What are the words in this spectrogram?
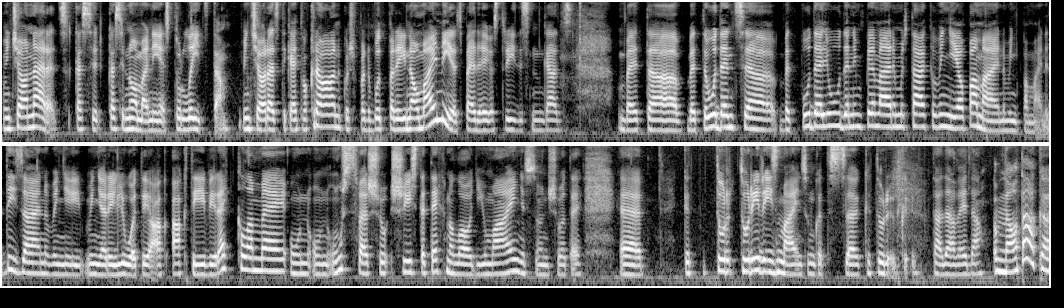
viņš jau neredz, kas ir, kas ir nomainījies tur līdz tam. Viņš jau redz tikai to krānu, kurš varbūt arī nav mainījies pēdējos 30 gadus. Bet, bet, ūdens, bet pudeļu ūdenim, piemēram, ir tā, ka viņi jau pamaina, viņi pamaina dizainu, viņi, viņi arī ļoti aktīvi reklamē un, un uzsver šo, šīs te tehnoloģiju maiņas un šo te. Ka tur, tur ir izmaiņas un ka tas ka tur ka tādā veidā. Nav tā, ka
